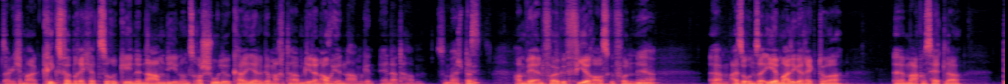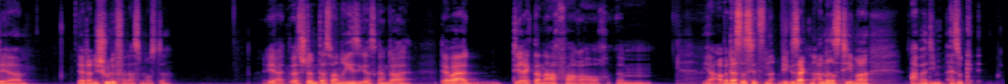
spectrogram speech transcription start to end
sag ich mal, Kriegsverbrecher zurückgehende Namen, die in unserer Schule Karriere gemacht haben, die dann auch ihren Namen geändert haben. Zum Beispiel. Das haben wir in Folge 4 rausgefunden ja. ähm, also unser ehemaliger Rektor äh, Markus Hettler, der, der dann die Schule verlassen musste. Ja, das stimmt. Das war ein riesiger Skandal. Der war ja direkter Nachfahre auch. Ähm, Ja, aber das ist jetzt, wie gesagt, ein anderes Thema. Aber die, also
